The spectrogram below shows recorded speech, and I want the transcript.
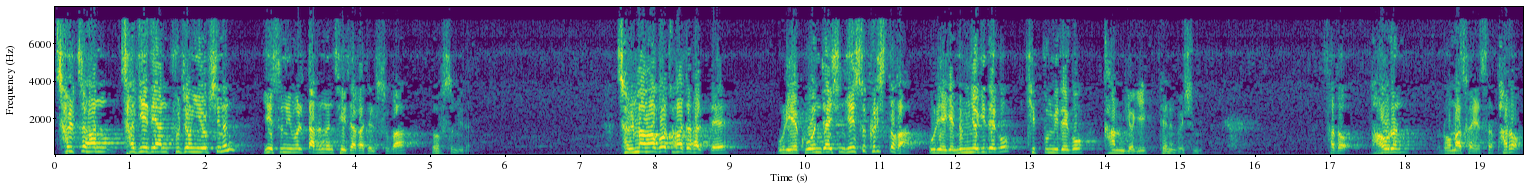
철저한 자기에 대한 부정이 없이는 예수님을 따르는 제자가 될 수가 없습니다. 절망하고 좌절할 때 우리의 구원자이신 예수 그리스도가 우리에게 능력이 되고 기쁨이 되고 감격이 되는 것입니다. 사도 바울은 로마서에서 바로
